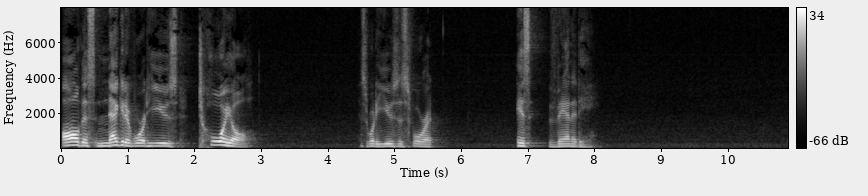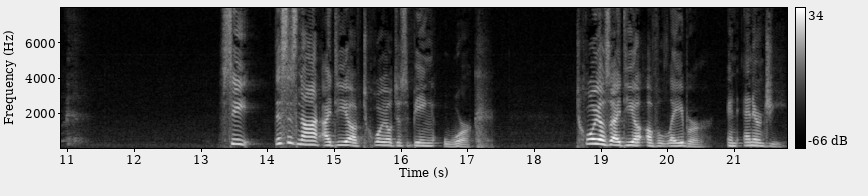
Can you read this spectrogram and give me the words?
All this negative word he used, toil, is what he uses for it, is vanity. See, this is not idea of toil just being work. Toil's idea of labor and energy,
